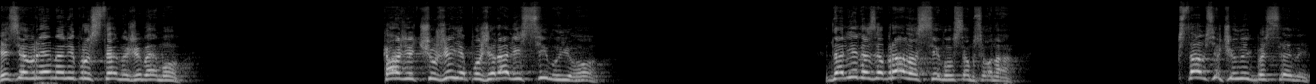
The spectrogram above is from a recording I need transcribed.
І це время непросте ми живемо. Каже, чужі пожирали силу його. Давіда забрала силу Самсона. Стався чоловік без сили.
